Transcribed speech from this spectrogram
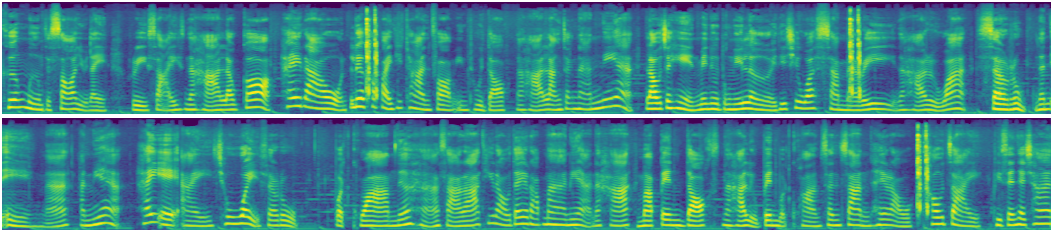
เครื่องมือจะซ่อนอยู่ใน resize นะคะแล้วก็ให้เราเลือกเข้าไปที่ transform into doc นะคะ หลังจากนั้นเนี่ย เราจะเห็นเมนูตรงนี้เลยที่ชื่อว่า summary นะคะ หรือว่าสรุปนั่นเองนะ อันเนี้ยให้ AI ช่วยสรุป บทความเนื้อหาสาระที่เราได้รับมาเนี่ยนะคะมาเป็น docs นะคะหรือเป็นบทความสั้นๆ ให้เราเข้าใจ presentation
